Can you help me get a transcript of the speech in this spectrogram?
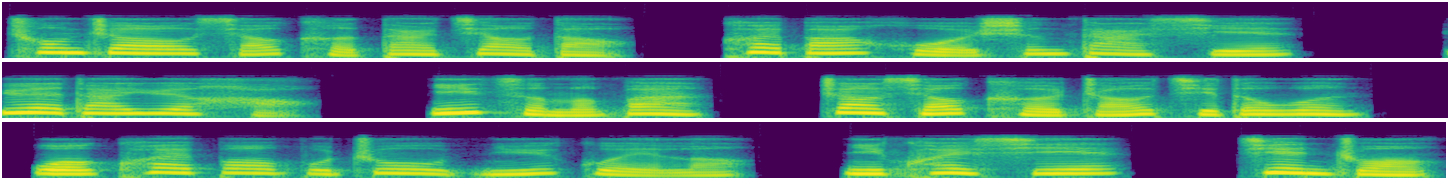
冲赵小可大叫道：“快把火声大些，越大越好！你怎么办？”赵小可着急的问。我快抱不住女鬼了，你快些！见状，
